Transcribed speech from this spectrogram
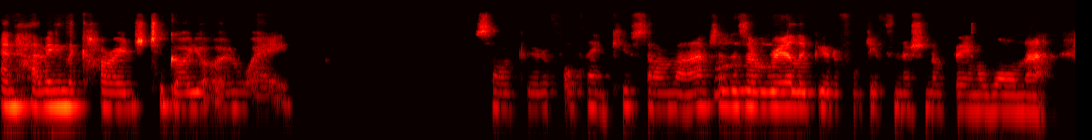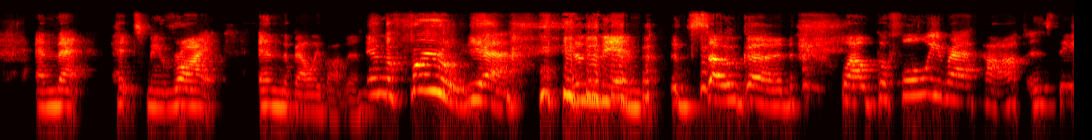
and having the courage to go your own way. So beautiful. Thank you so much. It is a really beautiful definition of being a walnut. And that hits me right in the belly button. In the field! Yeah, in the end. It's so good. Well, before we wrap up, is there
